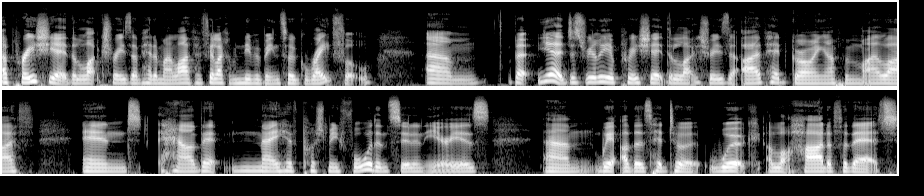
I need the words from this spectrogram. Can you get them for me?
appreciate the luxuries I've had in my life. I feel like I've never been so grateful. Um, but yeah, just really appreciate the luxuries that I've had growing up in my life and how that may have pushed me forward in certain areas um, where others had to work a lot harder for that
